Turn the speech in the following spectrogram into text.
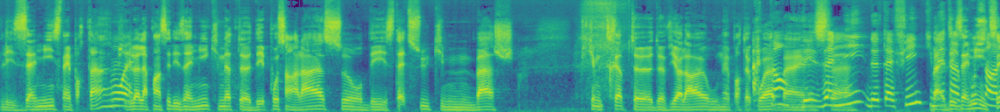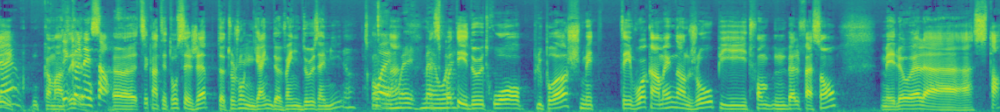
les amis c'est important. Ouais. Puis là, la pensée des amis qui mettent euh, des pouces en l'air sur des statuts qui me bâchent, puis qui me traitent euh, de violeur ou n'importe quoi. Attends, ben, des ça- amis de ta fille qui ben, mettent des un amis, pouce en tu sais, l'air? comment Des dire? connaissances. Euh, tu sais, quand t'es au cégep, t'as toujours une gang de 22 amis, là. Tu comprends? Ouais. Ouais, ben c'est ouais. pas tes deux, trois plus proches, mais t'es vois quand même dans le jour, puis ils te font une belle façon. Mais là, elle, elle, elle stop,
